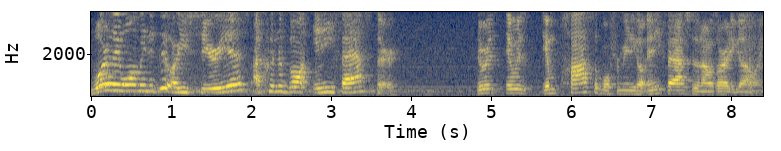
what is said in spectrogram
What do they want me to do? Are you serious? I couldn't have gone any faster. There was it was impossible for me to go any faster than I was already going.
